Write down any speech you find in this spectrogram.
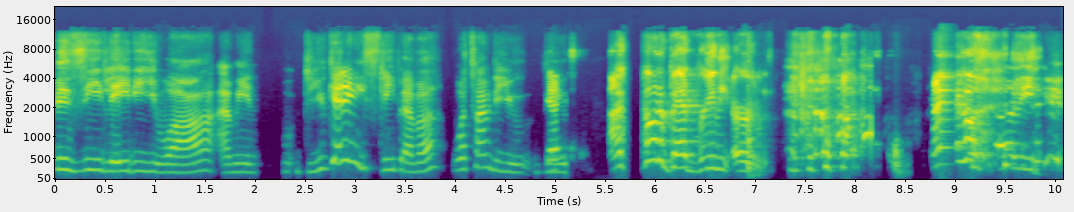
busy lady you are. I mean, do you get any sleep ever? What time do you do yes. you I go to bed really early. I go early.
